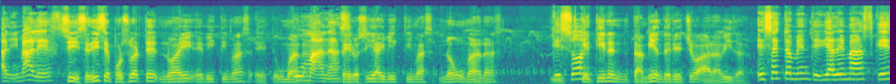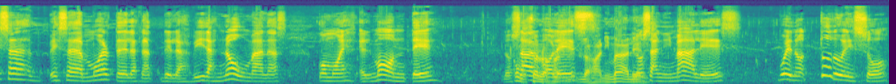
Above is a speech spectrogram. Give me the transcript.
animales. Sí, se dice por suerte no hay eh, víctimas este, humanas, humanas, pero sí hay víctimas no humanas que, son, que tienen también derecho a la vida. Exactamente, y además que esa, esa muerte de las, de las vidas no humanas, como es el monte, los árboles, los, animales. los animales, bueno, todo eso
